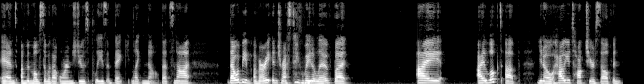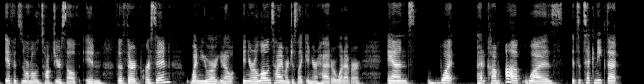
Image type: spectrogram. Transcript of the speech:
and a mimosa without orange juice, please, and thank you. Like, no, that's not, that would be a very interesting way to live. But I, I looked up you know how you talk to yourself and if it's normal to talk to yourself in the third person when you're, you know, in your alone time or just like in your head or whatever. And what had come up was it's a technique that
